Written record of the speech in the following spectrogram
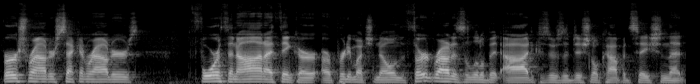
first rounders, second rounders, fourth and on, I think are, are pretty much known. The third round is a little bit odd because there's additional compensation that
